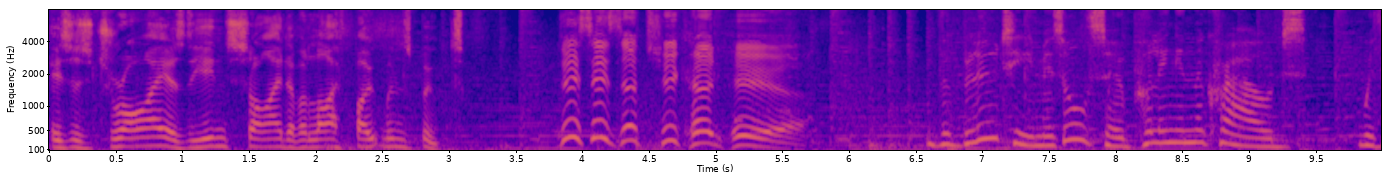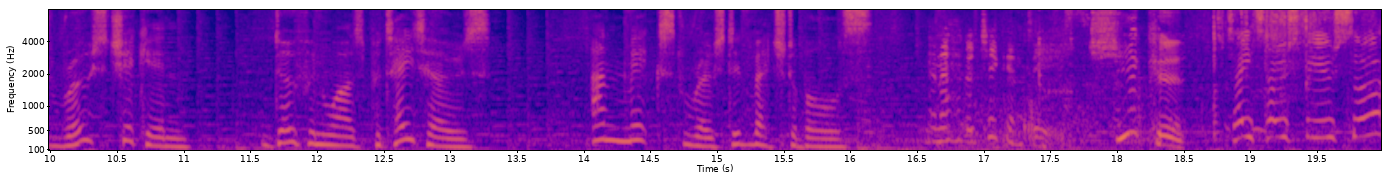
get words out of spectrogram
Is as dry as the inside of a lifeboatman's boot. This is the chicken here. The blue team is also pulling in the crowds with roast chicken, dauphinoise potatoes, and mixed roasted vegetables. Can I have a chicken, please? Chicken? Potatoes for you, sir?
